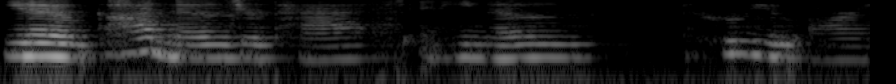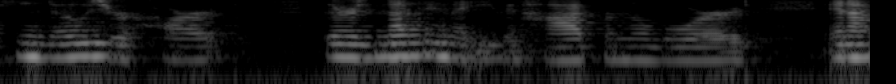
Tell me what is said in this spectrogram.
You know, God knows your past and He knows who you are, He knows your heart. There's nothing that you can hide from the Lord. And I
